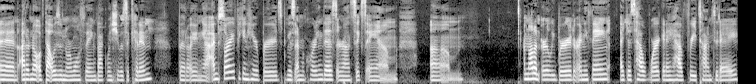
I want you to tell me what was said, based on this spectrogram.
And I don't know if that was a normal thing back when she was a kitten. But ayun nga. I'm sorry if you can hear birds because I'm recording this around 6 a.m. Um, I'm not an early bird or anything. I just have work and I have free time today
